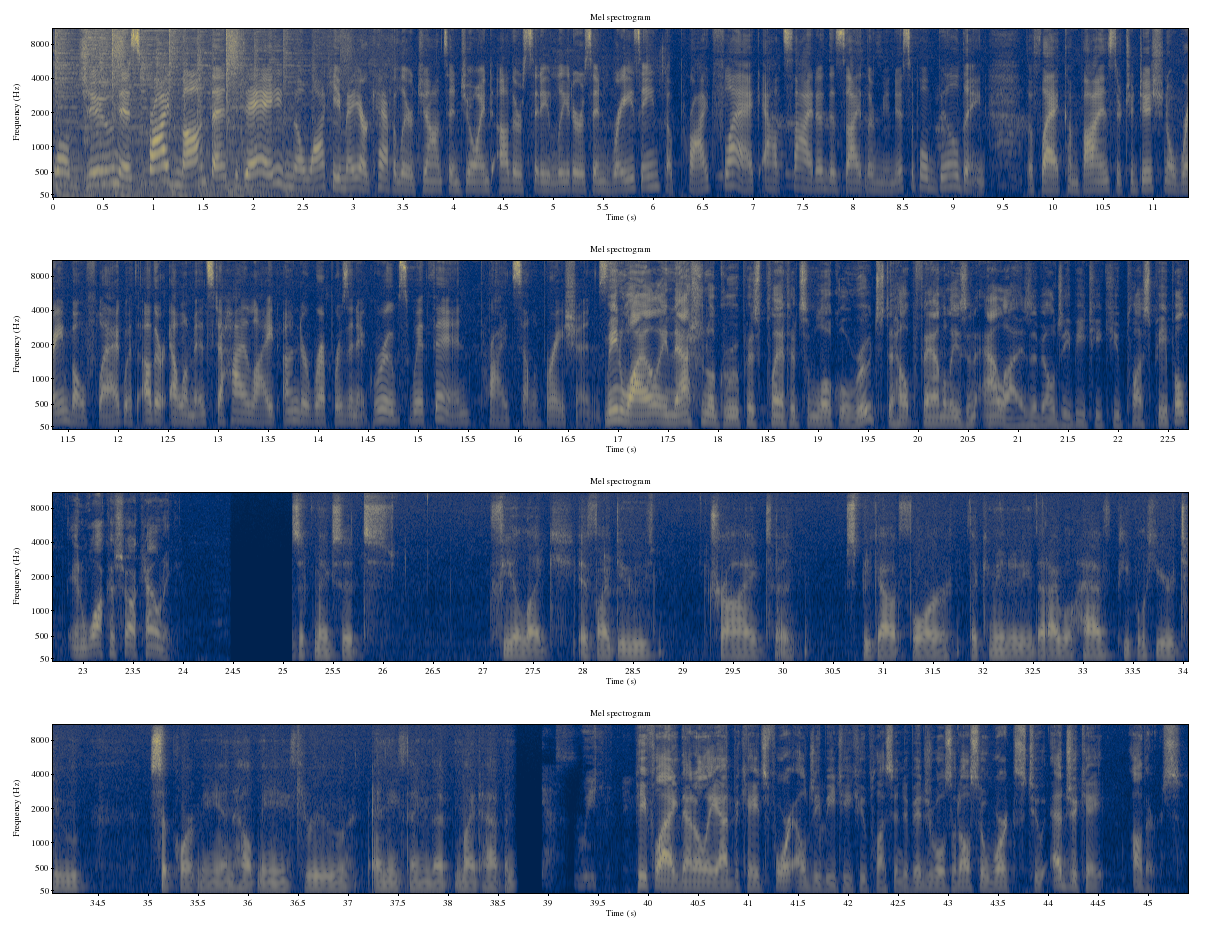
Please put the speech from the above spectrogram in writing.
Well, June is Pride Month, and today, Milwaukee Mayor Cavalier Johnson joined other city leaders in raising the Pride flag outside of the Zeidler Municipal Building. The flag combines the traditional rainbow flag with other elements to highlight underrepresented groups within Pride celebrations. Meanwhile, a national group has planted some local roots to help families and allies of LGBTQ plus people in Waukesha County. It makes it feel like if I do try to speak out for the community that I will have people here to support me and help me through anything that might happen. PFLAG not only advocates for LGBTQ plus individuals, it also works to educate others.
